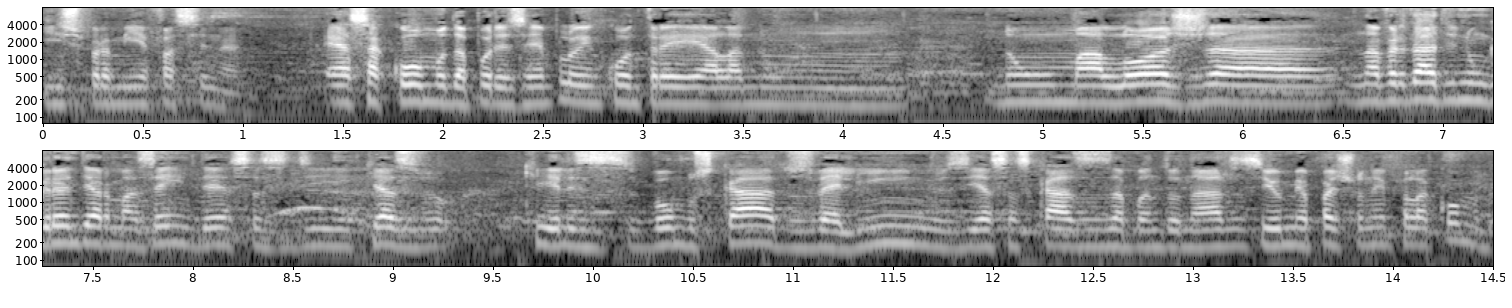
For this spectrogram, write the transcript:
Isso para mim é fascinante. Essa cômoda, por exemplo, eu encontrei ela num, numa loja, na verdade, num grande armazém dessas de que as que eles vão buscar dos velhinhos e essas casas abandonadas e eu me apaixonei pela cômoda.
